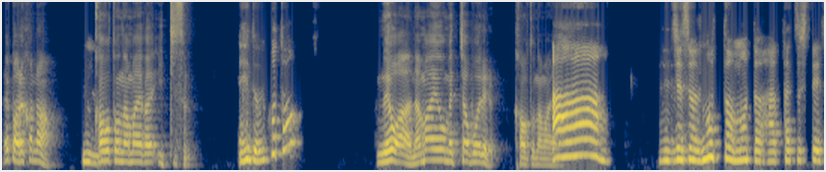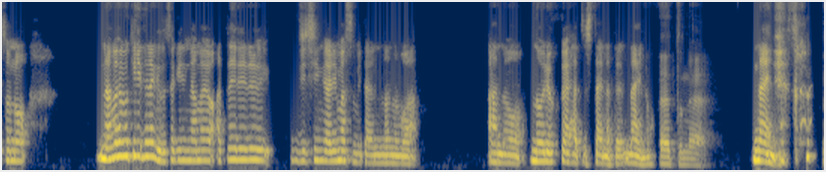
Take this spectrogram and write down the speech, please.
やっぱあれかな。うん、顔と名前が一致する。え、どういうこと？要は、名前をめっちゃ覚えれる。顔と名前を。ああ。えじゃあそう、もっともっと発達して、その、名前も聞いてないけど、先に名前を与えれる自信がありますみたいなのは、あの、能力開発したいなってないの？えーっとね。ないね。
